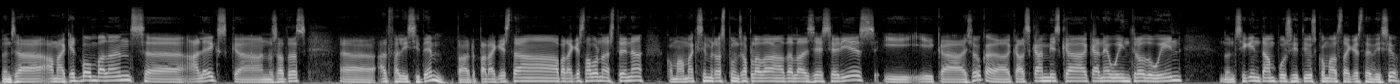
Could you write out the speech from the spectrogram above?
Doncs eh, amb aquest bon balanç, eh, Àlex, que nosaltres eh, et felicitem per, per, aquesta, per aquesta bona estrena com a màxim responsable de, de les G-Sèries i, i que, això, que, que els canvis que, que aneu introduint doncs, siguin tan positius com els d'aquesta edició.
